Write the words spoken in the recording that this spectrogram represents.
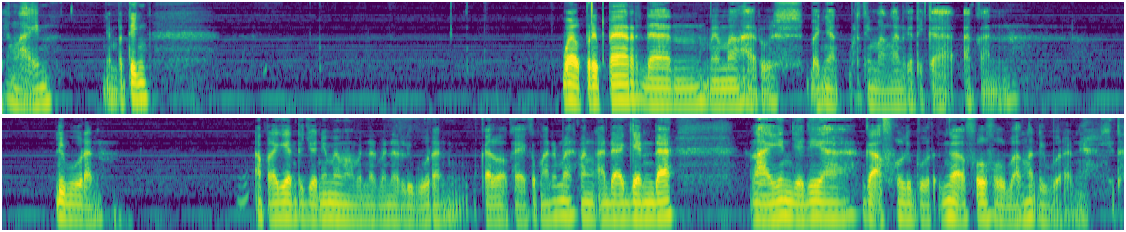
yang lain. Yang penting well prepared dan memang harus banyak pertimbangan ketika akan liburan. Apalagi yang tujuannya memang benar-benar liburan. Kalau kayak kemarin memang ada agenda lain jadi ya nggak full libur nggak full full banget liburannya gitu.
